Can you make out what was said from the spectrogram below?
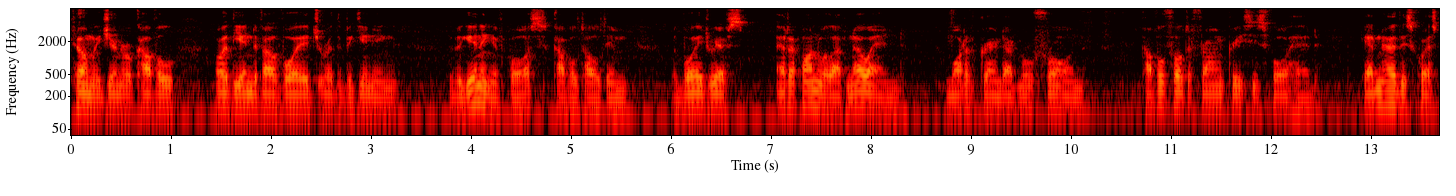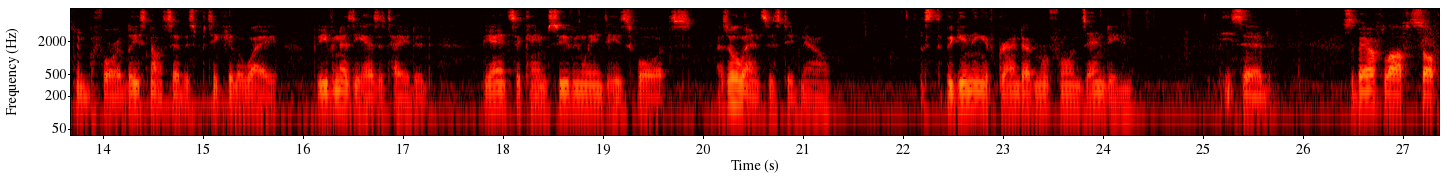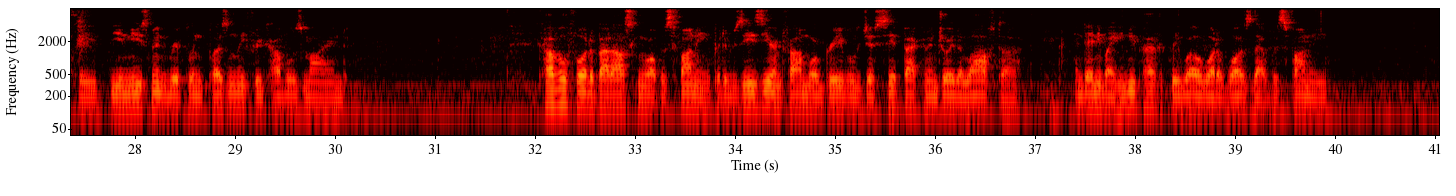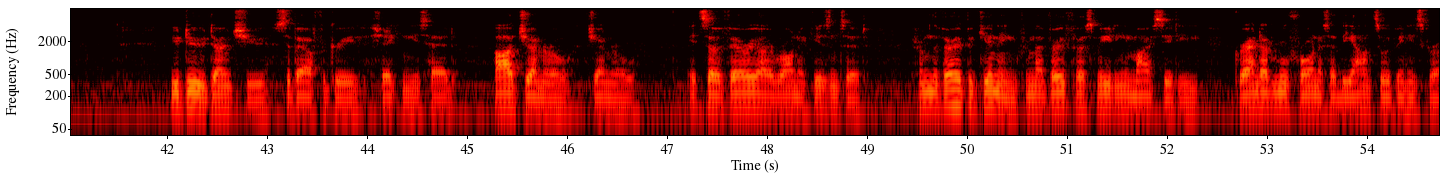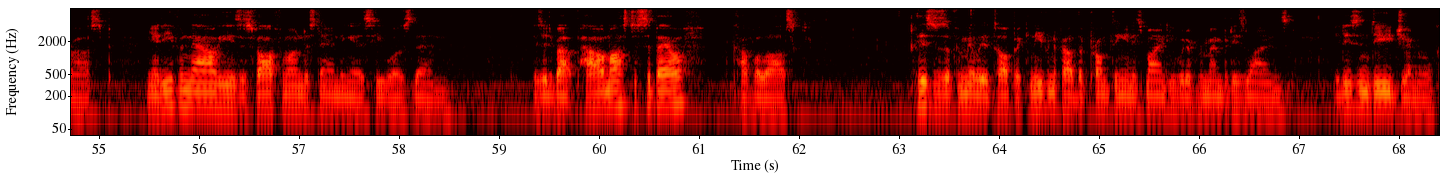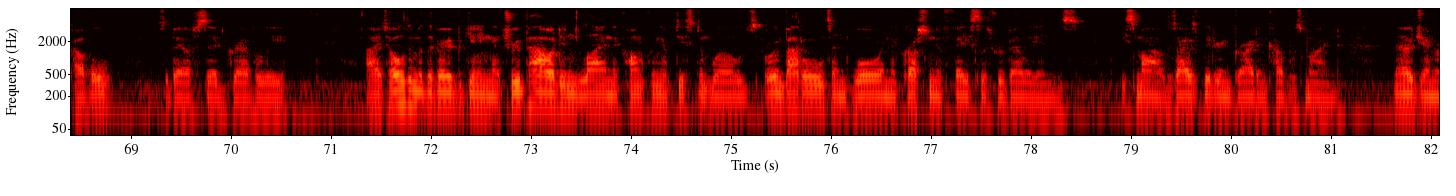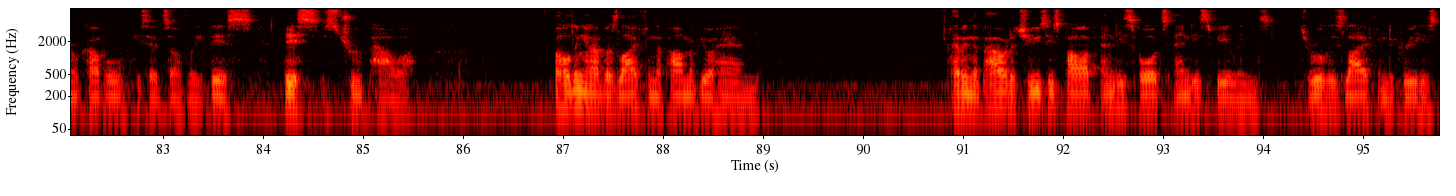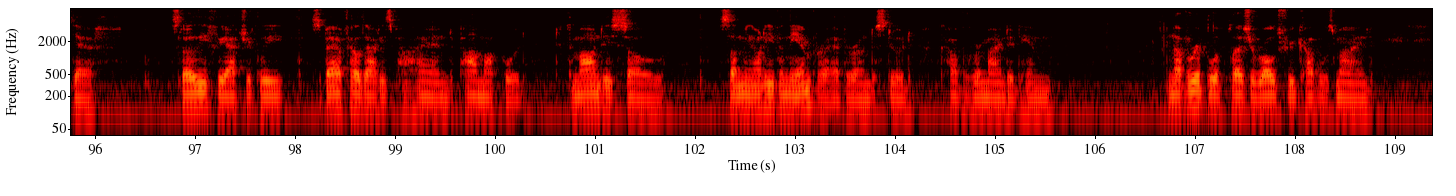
Tell me, General Covell, or at the end of our voyage, or at the beginning? The beginning, of course, Covell told him. The voyage we have set upon will have no end. What of Grand Admiral Thrawn? Covell felt a frown crease his forehead. He hadn't heard this question before, at least not said this particular way, but even as he hesitated, the answer came soothingly into his thoughts, as all answers did now. It's the beginning of Grand Admiral Thrawn's ending, he said. C'baoth laughed softly, the amusement rippling pleasantly through Covell's mind. Covell thought about asking what was funny, but it was easier and far more agreeable to just sit back and enjoy the laughter. And anyway, he knew perfectly well what it was that was funny. You do, don't you? C'baoth agreed, shaking his head. Ah, General, General. It's so very ironic, isn't it? From the very beginning, from that very first meeting in my city, Grand Admiral has had the answer within his grasp, and yet even now he is as far from understanding as he was then. Is it about power, Master C'baoth? Covell asked. This was a familiar topic, and even without the prompting in his mind he would have remembered his lines. It is indeed, General Covell, C'baoth said gravely. I told him at the very beginning that true power didn't lie in the conquering of distant worlds, or in battles and war and the crushing of faceless rebellions. He smiled, his eyes glittering bright in Covell's mind. No, General Covell, he said softly, this, this is true power. Holding another's life in the palm of your hand. Having the power to choose his path and his thoughts and his feelings, to rule his life and decree his death. Slowly, theatrically, C'baoth held out his hand, palm upward, to command his soul, something not even the Emperor ever understood, Covell reminded him. Another ripple of pleasure rolled through Covell's mind.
